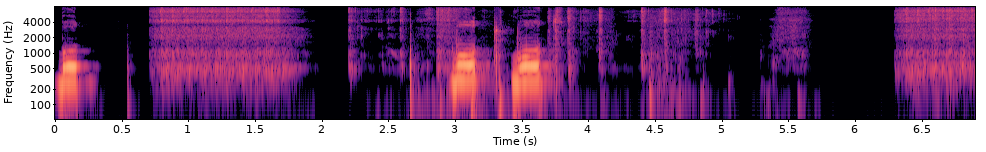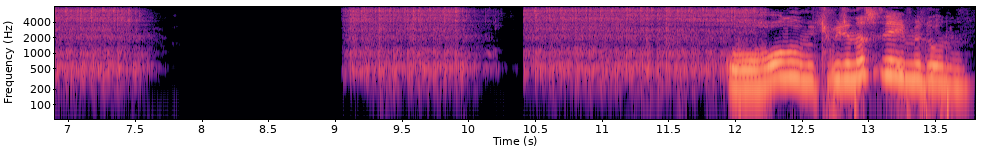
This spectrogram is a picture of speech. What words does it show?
bot, bot, bot. Oha oğlum hiçbiri nasıl değmedi onun?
